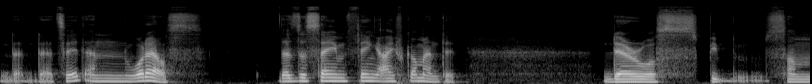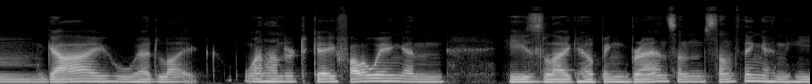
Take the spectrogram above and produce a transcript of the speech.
that that's it. And what else? That's the same thing i've commented. There was some guy who had like 100k following and he's like helping brands and something and he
